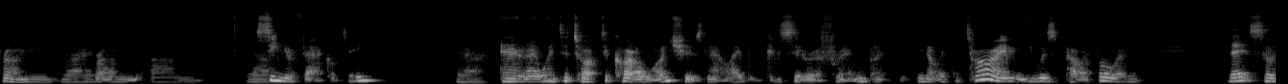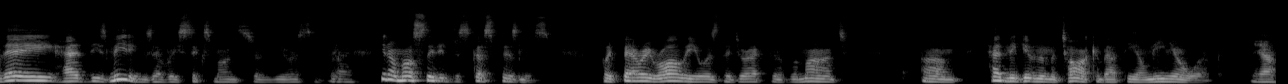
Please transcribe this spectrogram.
from Right. from um, Yeah. senior faculty, Yeah. and I went to talk to Carl Wunsch, who's now I would consider a friend, but you know, at the time he was powerful, and they so they had these meetings every six months or a year or something. Right. You know, mostly to discuss business. But Barry Raleigh, who was the director of Lamont, um, had me give them a talk about the El Nino work. Yeah.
